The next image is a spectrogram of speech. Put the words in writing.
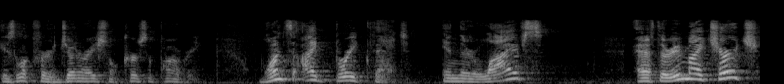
is look for a generational curse of poverty. Once I break that in their lives, and if they're in my church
